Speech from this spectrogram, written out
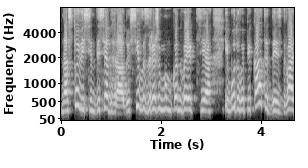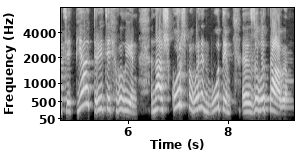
на 180 градусів з режимом конвекція і буду випікати десь 25-30 хвилин. Наш корж повинен бути е, золотавим.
